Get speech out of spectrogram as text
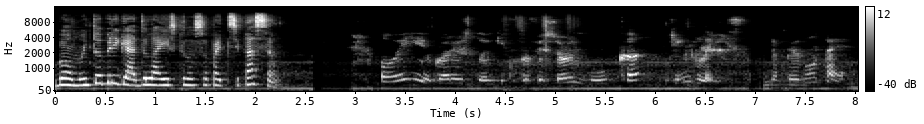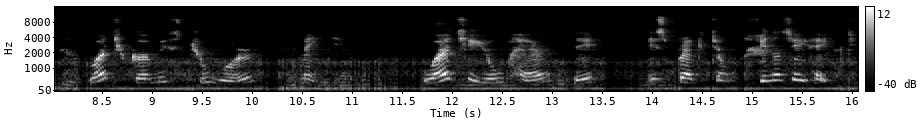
Bom, muito obrigada, Laís, pela sua participação. Oi, agora eu estou aqui com o professor Luca, de inglês. E a pergunta é: What comes to your mind? What you hear the spectrum financial rate?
